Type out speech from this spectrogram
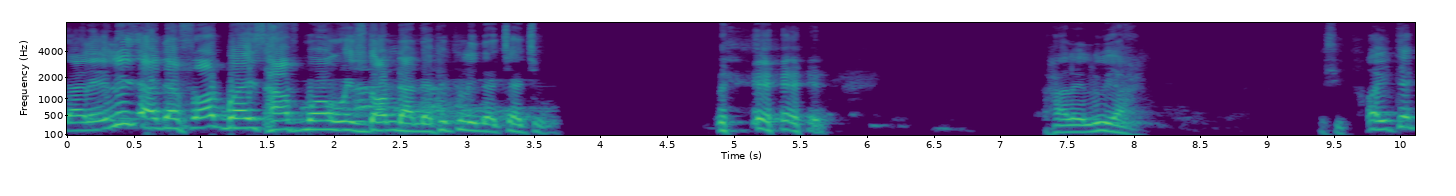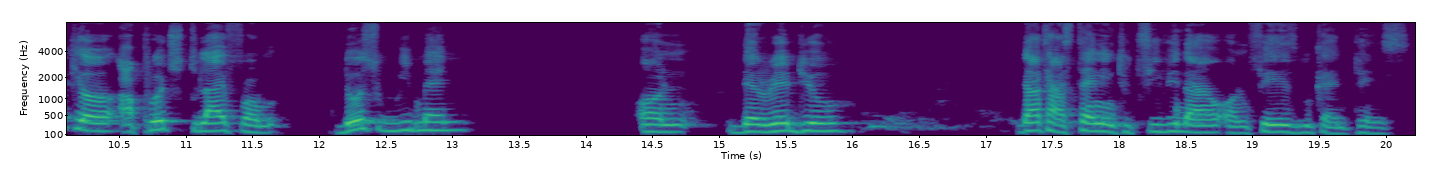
looks like the fraud boys have more wisdom than the people in the church. Hallelujah. You see, or you take your approach to life from those women on the radio that has turned into TV now on Facebook and things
